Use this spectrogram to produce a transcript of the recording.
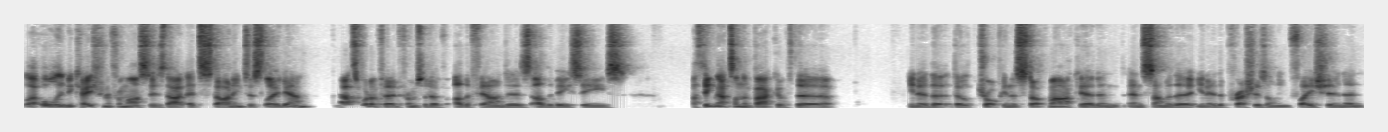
like all indication from us is that it's starting to slow down. That's what I've heard from sort of other founders, other VCs. I think that's on the back of the, you know, the the drop in the stock market and and some of the you know the pressures on inflation and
